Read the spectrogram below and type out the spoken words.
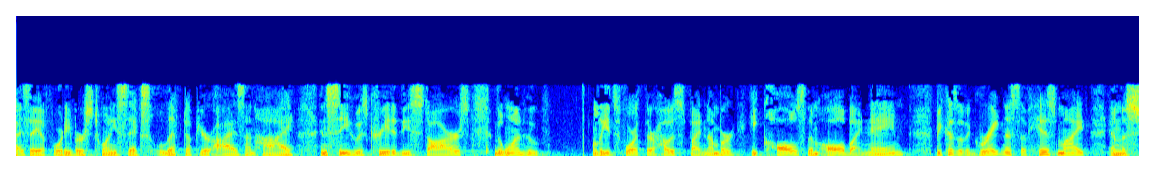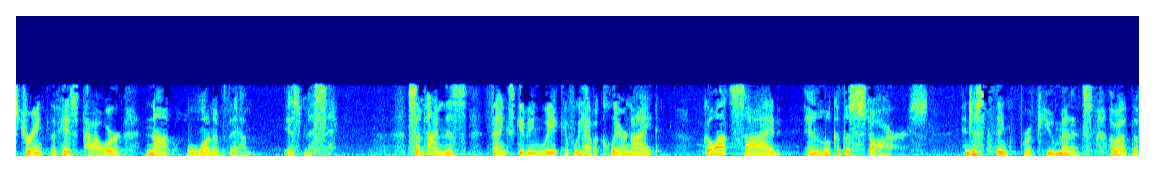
Isaiah 40, verse 26 Lift up your eyes on high and see who has created these stars, the one who leads forth their hosts by number. He calls them all by name. Because of the greatness of his might and the strength of his power, not one of them is missing. Sometime this Thanksgiving week, if we have a clear night, go outside and look at the stars. And just think for a few minutes about the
